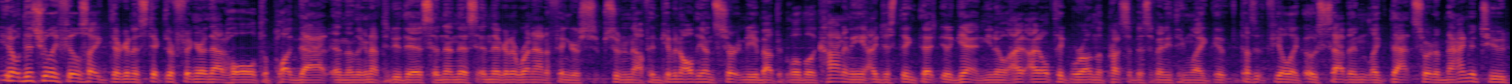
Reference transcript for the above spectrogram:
You know, this really feels like they're going to stick their finger in that hole to plug that, and then they're going to have to do this, and then this, and they're going to run out of fingers soon enough. And given all the uncertainty about the global economy, I just think that, again, you know, I, I don't think we're on the precipice of anything like it doesn't feel like 07, like that sort of magnitude.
